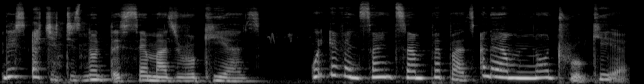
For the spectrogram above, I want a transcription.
this agent is not the same as Rukia's. We even signed some papers, and I am not Rukia.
